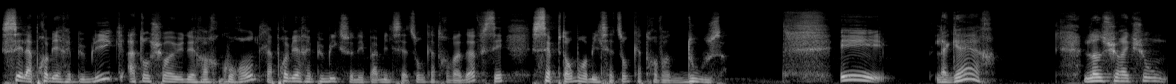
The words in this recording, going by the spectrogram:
c'est la première république. Attention à une erreur courante. La première république, ce n'est pas 1789, c'est septembre 1792. Et la guerre, l'insurrection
